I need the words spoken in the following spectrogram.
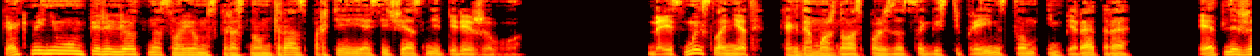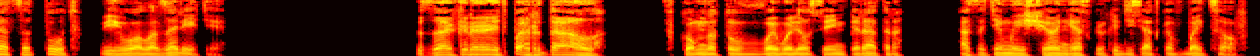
Как минимум перелет на своем скоростном транспорте я сейчас не переживу. Да и смысла нет, когда можно воспользоваться гостеприимством императора и отлежаться тут, в его лазарете. «Закрыть портал!» — в комнату вывалился император, а затем еще несколько десятков бойцов.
